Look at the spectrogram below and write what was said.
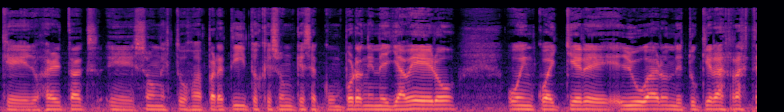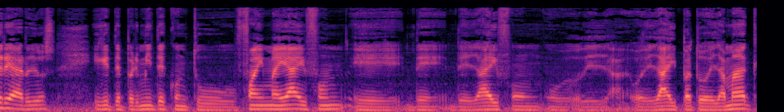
Que los AirTags eh, son estos aparatitos que son que se componen en el llavero o en cualquier eh, lugar donde tú quieras rastrearlos y que te permite con tu Find My iPhone eh, del iPhone o, de o, del iPad o de la Mac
